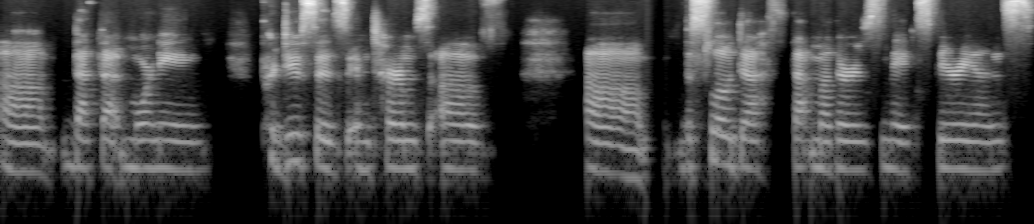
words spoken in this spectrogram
uh, that that mourning produces in terms of um, the slow death that mothers may experience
